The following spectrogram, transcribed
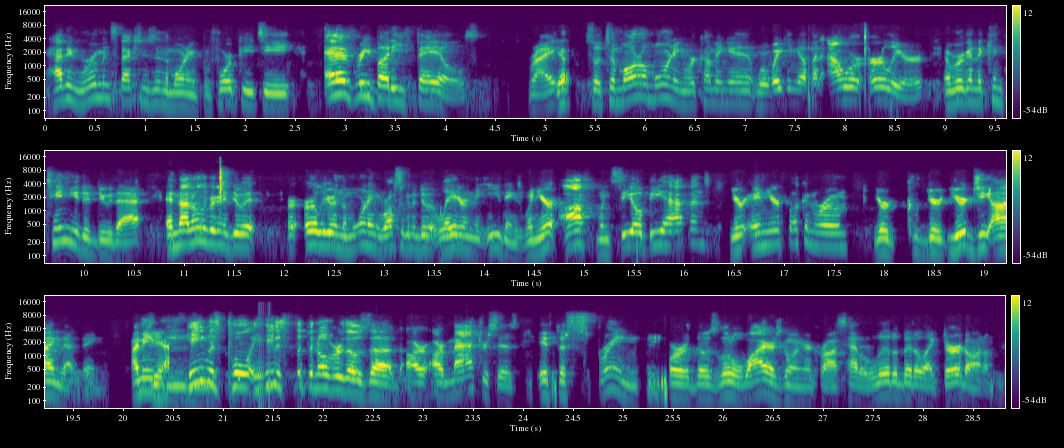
having room inspections in the morning before PT. Everybody fails, right? Yep. So tomorrow morning we're coming in. We're waking up an hour earlier, and we're going to continue to do that. And not only we're going to do it earlier in the morning, we're also going to do it later in the evenings. When you're off, when COB happens, you're in your fucking room. You're you're you're GIing that thing. I mean, Yeah. he was pulling, he was flipping over those uh, our our mattresses. If the spring or those little wires going across had a little bit of like dirt on them,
